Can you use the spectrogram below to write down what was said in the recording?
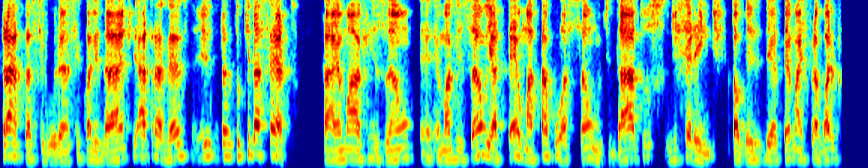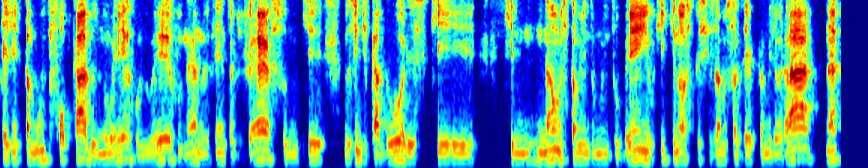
trata a segurança e qualidade através de, do que dá certo. Tá? É uma visão, é, é uma visão e até uma tabulação de dados diferente. Talvez dê até mais trabalho porque a gente está muito focado no erro, no erro, né? no evento adverso, no que, nos indicadores que que não estão indo muito bem, o que, que nós precisamos fazer para melhorar, né?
